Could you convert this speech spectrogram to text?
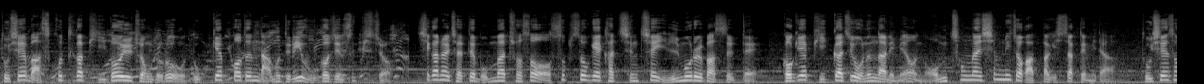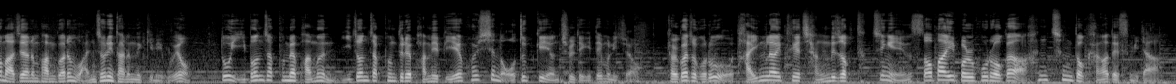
도시의 마스코트가 비버일 정도로 높게 뻗은 나무들이 우거진 숲이죠. 시간을 제때 못 맞춰서 숲 속에 갇힌 채 일몰을 봤을 때 거기에 비까지 오는 날이면 엄청난 심리적 압박이 시작됩니다. 도시에서 맞이하는 밤과는 완전히 다른 느낌이고요. 또 이번 작품의 밤은 이전 작품들의 밤에 비해 훨씬 어둡게 연출되기 때문이죠. 결과적으로 다잉라이트의 장르적 특징인 서바이벌 호러가 한층 더 강화됐습니다.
